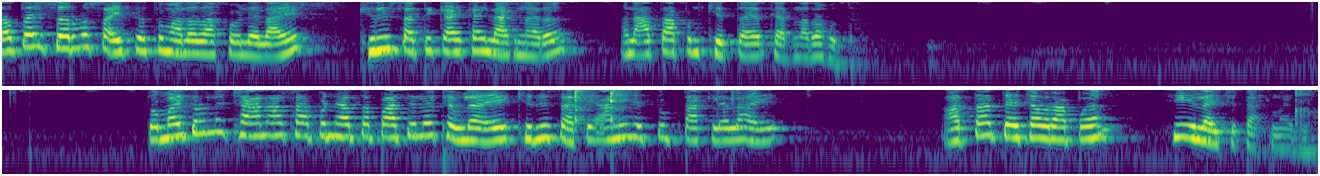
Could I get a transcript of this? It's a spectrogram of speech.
तर आता हे सर्व साहित्य तुम्हाला दाखवलेलं आहे. खिरीसाठी काय काय लागणारं? आणि आता आपण खीर तयार करणार आहोत. तर मैत्रिणी छान असं आपण आता पातेलं ठेवलं आहे खिरीसाठी आणि हे तूप टाकलेलं आहे. आता त्याच्यावर आपण ही इलायची टाकणार आहे.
